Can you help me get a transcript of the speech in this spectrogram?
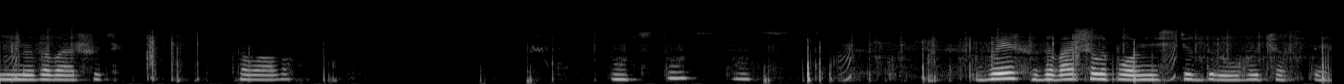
Не, не завершуть. Тут, тут, тут. Ви завершили повністю другу частину.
